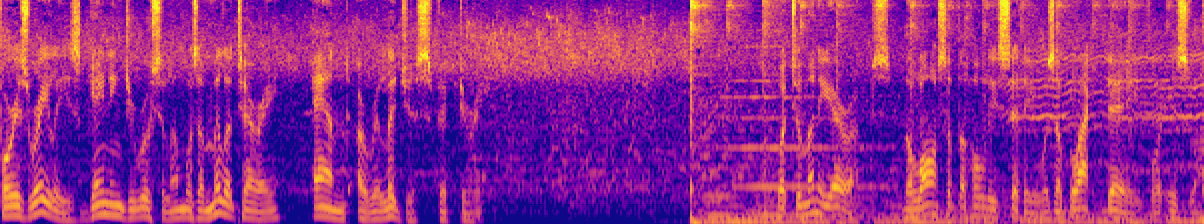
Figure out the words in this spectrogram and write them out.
For Israelis, gaining Jerusalem was a military and a religious victory. But to many Arabs, the loss of the holy city was a black day for Islam.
